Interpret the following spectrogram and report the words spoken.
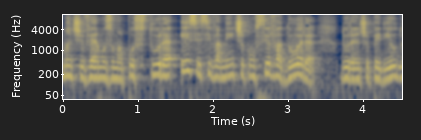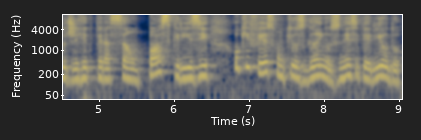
mantivemos uma postura excessivamente conservadora durante o período de recuperação pós-crise, o que fez com que os ganhos nesse período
